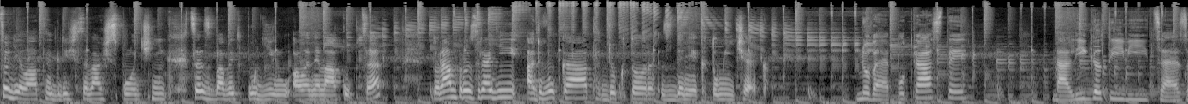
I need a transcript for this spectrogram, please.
Co dělat, když se váš společník chce zbavit podílu, ale nemá kupce? To nám prozradí advokát doktor Zdeněk Tomíček. Nové podcasty na LegalTV.cz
